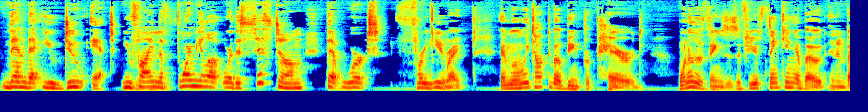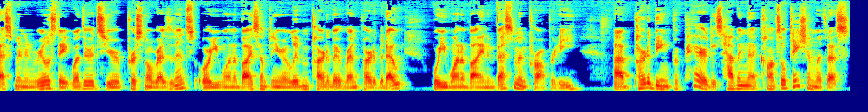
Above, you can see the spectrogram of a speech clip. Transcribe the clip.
than that you do it. You find the mm-hmm. formula or the system that works for you. Right. And when we talked about being prepared, one of the things is if you're thinking about an investment in real estate, whether it's your personal residence or you want to buy something, you're going to live in part of it, rent part of it out, or you want to buy an investment property, uh, part of being prepared is having that consultation with us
